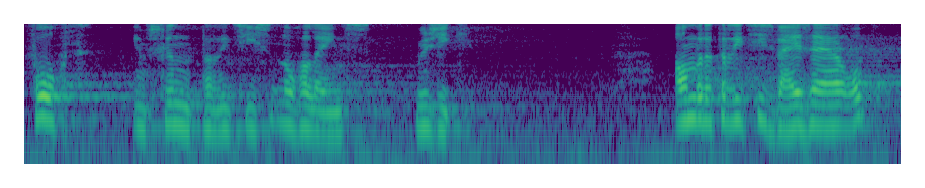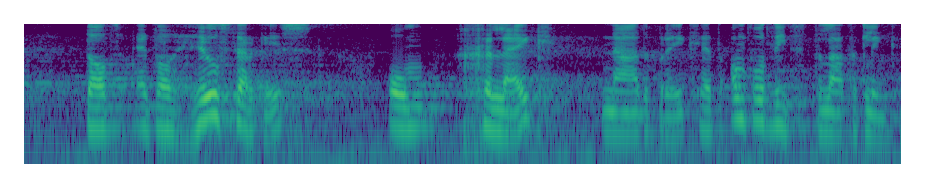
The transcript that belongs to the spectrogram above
volgt in verschillende tradities nogal eens muziek. Andere tradities wijzen erop dat het wel heel sterk is om gelijk na de preek het antwoordlied te laten klinken.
